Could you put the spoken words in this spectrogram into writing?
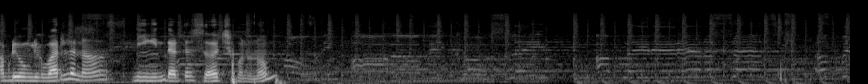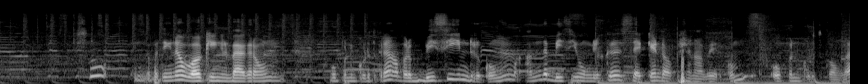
அப்படி உங்களுக்கு வரலனா நீங்கள் இந்த இடத்துல சர்ச் பண்ணணும். இங்கே பார்த்தீங்கன்னா ஒர்க்கிங் பேக்ரவுண்ட் ஓப்பன் கொடுத்துக்கிறேன். அப்புறம் பிஸின்னு இருக்கும். அந்த பிஸி உங்களுக்கு செகண்ட் ஆப்ஷனாகவே இருக்கும். ஓப்பன் கொடுத்துக்கோங்க.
